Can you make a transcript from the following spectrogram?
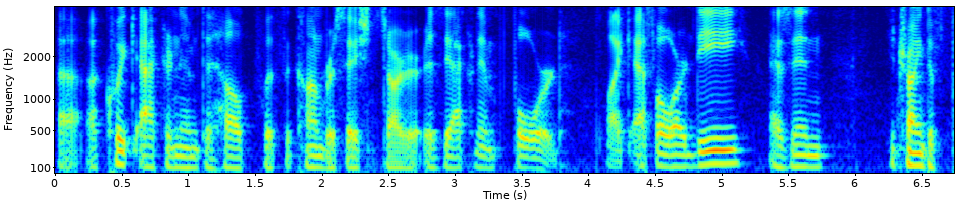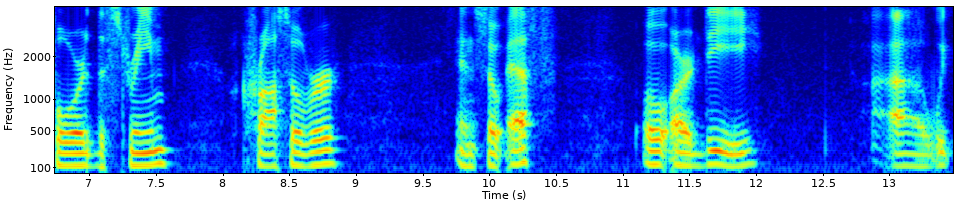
a, a quick acronym to help with the conversation starter is the acronym FORD, like F O R D, as in you're trying to ford the stream, crossover. And so, F O R D, uh, we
